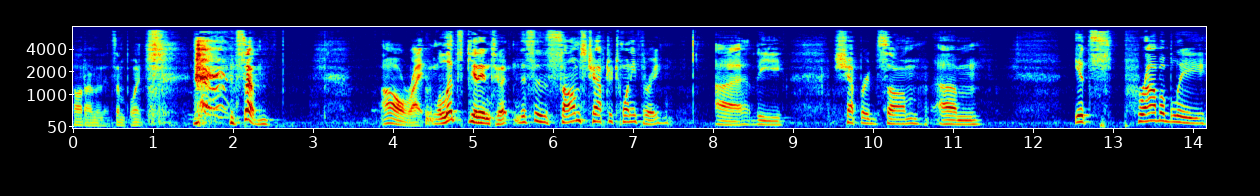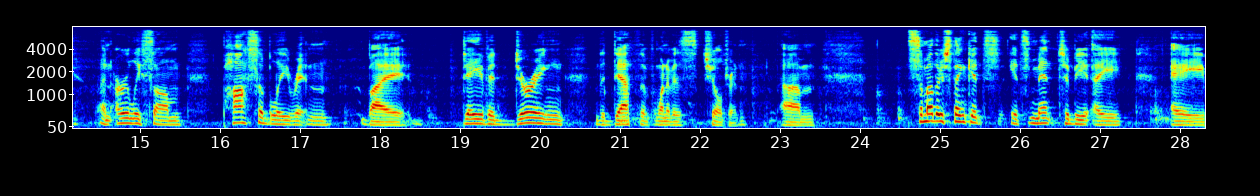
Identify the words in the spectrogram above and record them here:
taught on it at some point. so, all right, well, let's get into it. This is Psalms chapter 23, uh, the shepherd psalm. Um, it's probably an early psalm, possibly written by David during the death of one of his children. Um, some others think it's it's meant to be a a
